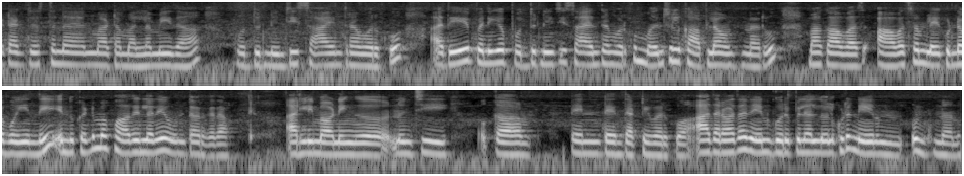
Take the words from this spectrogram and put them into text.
అటాక్ చేస్తున్నాయన్నమాట మళ్ళ మీద. పొద్దున్నుంచి సాయంత్రం వరకు అదే పనిగా పొద్దున్నుంచి సాయంత్రం వరకు మనుషులు కాపలా ఉంటున్నారు. మాకు ఆ అవసరం లేకుండా పోయింది. ఎందుకంటే మా ఫాదర్లోనే ఉంటారు కదా. అర్లీ మార్నింగ్ నుంచి ఒక టెన్ టెన్ థర్టీ వరకు. ఆ తర్వాత నేను గొర్రెపిల్లల కూడా నేను ఉంటున్నాను.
